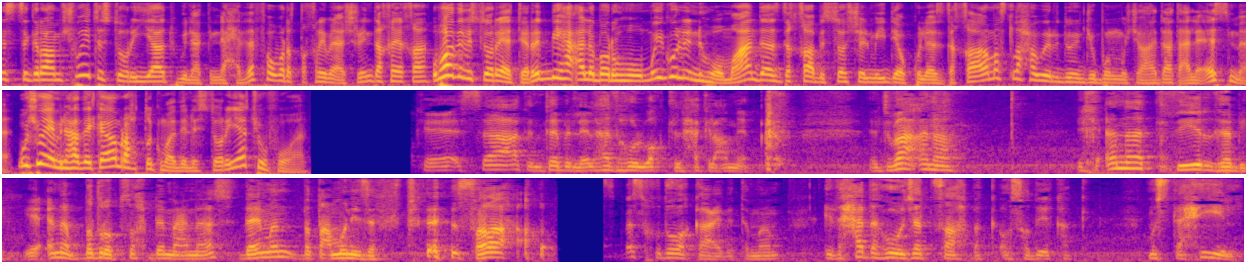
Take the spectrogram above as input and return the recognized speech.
بالانستغرام شوية ستوريات ولكن حذفها ورا تقريبا 20 دقيقة. وهذه الستوريات يرد بها على برهوم ويقول إنه هو ما عنده أصدقاء بال social media وكل اصدقائه مصلحة ويريدون يجيبون مشاهدات على اسمه. وشوية من هذا الكلام راح اعطيكم هذه الستوريات شوفوها okay الساعة تنتهي بالليل هذا هو الوقت للحكي العميق. يا جماعة أنا يا أخي أنا كثير غبي. يعني أنا بضرب صحبة مع ناس دائما بطعموني زفت. الصراحة بس خذوها قاعدة تمام؟ إذا حدا هو جد صاحبك أو صديقك مستحيل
